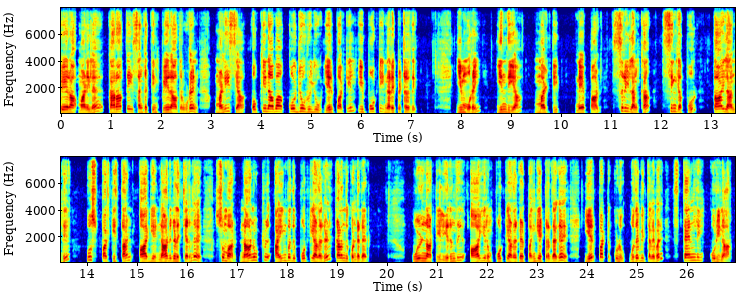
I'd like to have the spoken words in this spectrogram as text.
பேரா மாநில கராத்தே சங்கத்தின் பேராதரவுடன் மலேசியா ஒக்கினாவா கோஜோருயு ஏற்பாட்டில் இப்போட்டி நடைபெற்றது. இம்முறை India Maldives Nepal Sri Lanka Singapore Thailand Uzbekistan ஆகிய நாடுகளைச் சேர்ந்த சுமார் நானூற்று ஐம்பது போட்டியாளர்கள் கலந்து கொண்டனர். உள்நாட்டில் இருந்து ஆயிரம் போட்டியாளர்கள் பங்கேற்றதாக ஏற்பாட்டுக்குழு உதவித் தலைவர் ஸ்டான்லி கூறினார்.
